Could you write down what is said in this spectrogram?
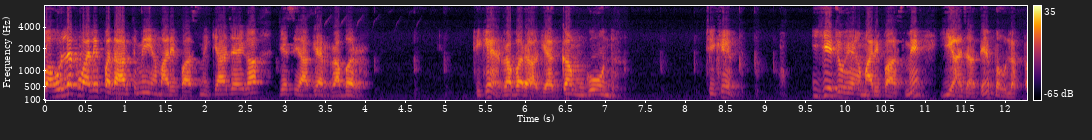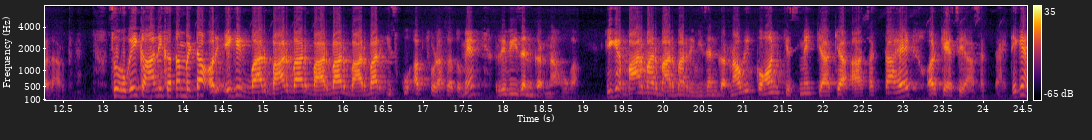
बहुलक वाले पदार्थ में हमारे पास में क्या आ जाएगा, जैसे आ गया रबर ठीक है रबर आ गया, गम, गोंद, ठीक है? ये जो है हमारे पास में, ये आ जाते हैं बहुलक पदार्थ। में सो हो गई कहानी खत्म बेटा, और एक एक बार बार बार बार बार बार बार इसको अब थोड़ा सा तुम्हें रिविजन करना होगा। ठीक है? बार बार बार बार रिवीजन करना होगी कौन किसमें क्या क्या आ सकता है और कैसे आ सकता है। ठीक है?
